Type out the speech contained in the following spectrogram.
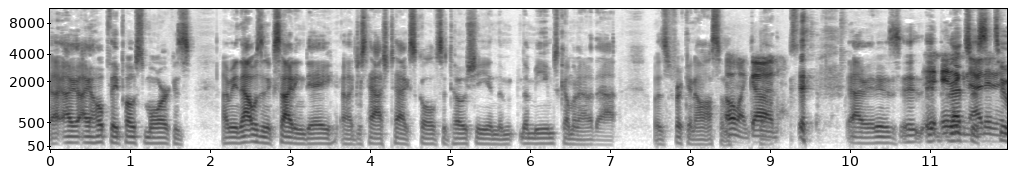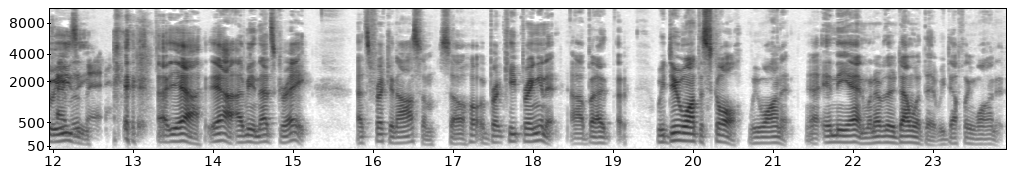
I, I, hope they post more because I mean, that was an exciting day. Uh, just hashtag Skull of Satoshi and the the memes coming out of that was freaking awesome. Oh my god! I mean, it was it, it, it that's just too easy. uh, yeah, yeah. I mean, that's great. That's freaking awesome. So keep bringing it. Uh, but I, uh, we do want the skull. We want it. Uh, in the end, whenever they're done with it, we definitely want it.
